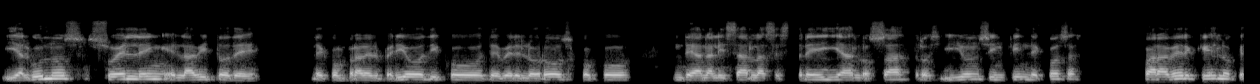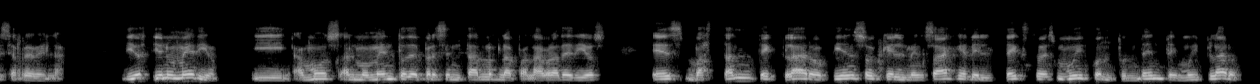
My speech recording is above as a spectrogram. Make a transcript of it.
Y algunos suelen el hábito de, de comprar el periódico, de ver el horóscopo, de analizar las estrellas, los astros y un sinfín de cosas para ver qué es lo que se revela. Dios tiene un medio y Amos al momento de presentarnos la palabra de Dios es bastante claro. Pienso que el mensaje del texto es muy contundente, muy claro,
